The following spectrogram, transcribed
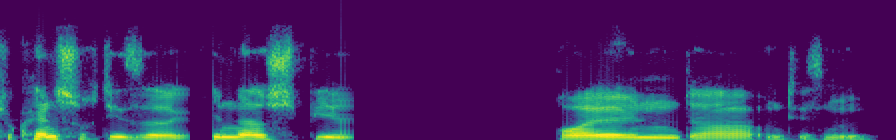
du kennst doch diese Kinderspielrollen da und diesen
